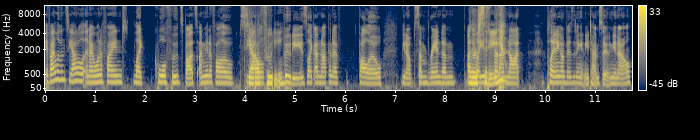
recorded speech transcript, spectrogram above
if I live in Seattle and I want to find like cool food spots, I'm going to follow Seattle foodie. foodies. Like I'm not going to follow, you know, some random Other place city. that I'm not planning on visiting anytime soon, you know?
